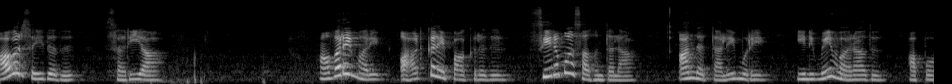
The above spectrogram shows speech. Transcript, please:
அவர் செய்தது சரியா? அவரை மாதிரி ஆட்களை பார்க்கறது சிரமா சகுந்தலா? அந்த தலைமுறை இனிமே வராது. அப்போ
